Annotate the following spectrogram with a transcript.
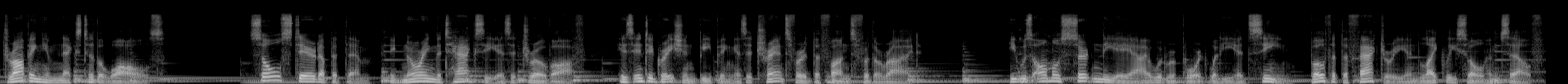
dropping him next to the walls. Sol stared up at them, ignoring the taxi as it drove off, his integration beeping as it transferred the funds for the ride. He was almost certain the AI would report what he had seen, both at the factory and likely Sol himself.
